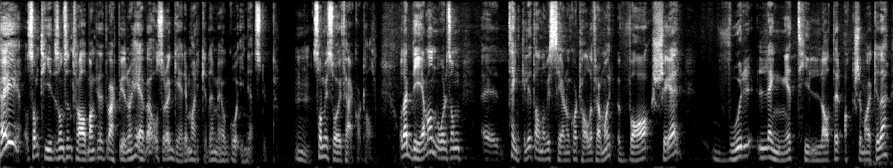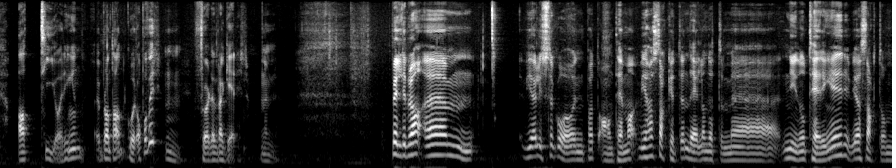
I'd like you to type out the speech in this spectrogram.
høy, samtidig som sentralbanken etter hvert begynner å heve, og så reagerer markedet med å gå inn i et stup. Som vi så i fjerde kvartal. Og det er det man nå liksom, eh, tenker litt av når vi ser noen kvartaler fremover. Hva skjer? Hvor lenge tillater aksjemarkedet at tiåringen bl.a. går oppover før den reagerer? Nemlig. Veldig bra. Um, vi har lyst til å gå inn på et annet tema. Vi har snakket en del om dette med nye noteringer. Vi har snakket om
